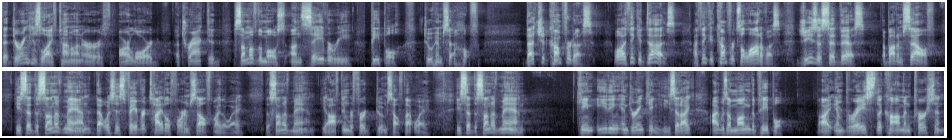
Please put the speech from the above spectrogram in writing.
that during his lifetime on earth, our Lord attracted some of the most unsavory people to himself. That should comfort us. Well, I think it does. I think it comforts a lot of us. Jesus said this about himself. He said, The Son of Man, that was his favorite title for himself, by the way, the Son of Man. He often referred to himself that way. He said, The Son of Man came eating and drinking. He said, I, I was among the people. I embraced the common person.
